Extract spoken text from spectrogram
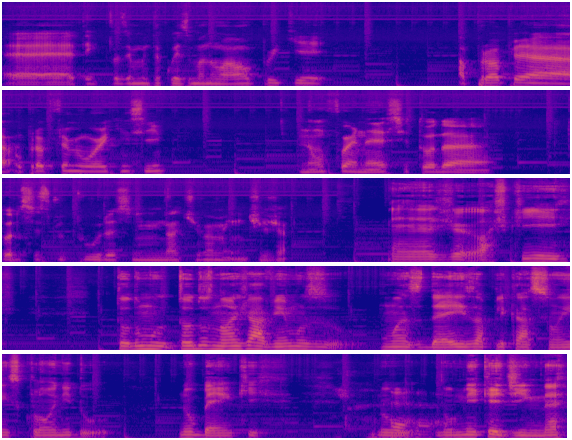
É, tem que fazer muita coisa manual porque a própria, o próprio framework em si não fornece toda, toda essa estrutura assim nativamente já. É, eu acho que todo, todos nós já vimos umas 10 aplicações clone do Nubank no, no LinkedIn, né?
